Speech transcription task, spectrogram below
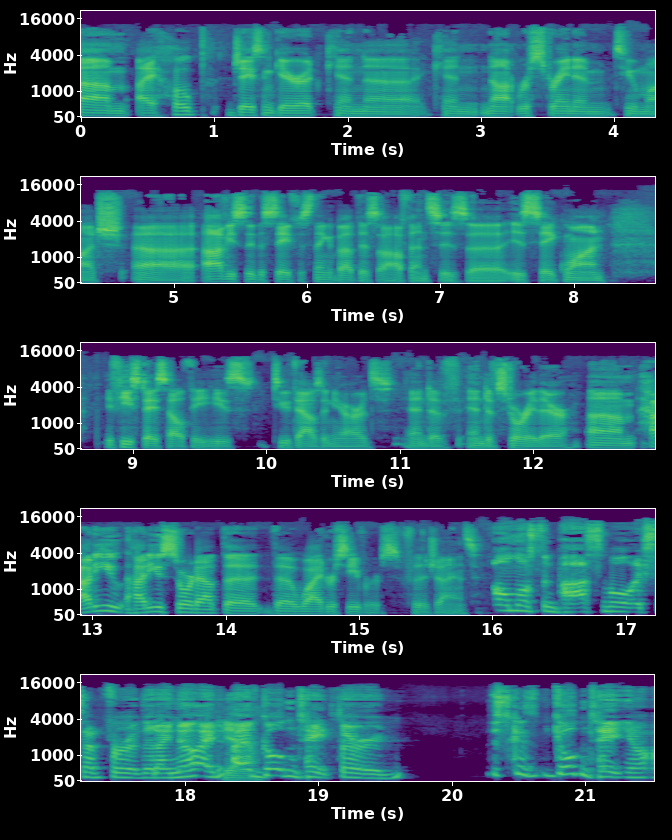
Um, I hope Jason Garrett can uh, can not restrain him too much. Uh, obviously, the safest thing about this offense is uh, is Saquon if he stays healthy, he's two thousand yards. End of end of story there. Um, how do you how do you sort out the the wide receivers for the Giants? Almost impossible, except for that I know I, yeah. I have Golden Tate third. Just because Golden Tate, you know,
